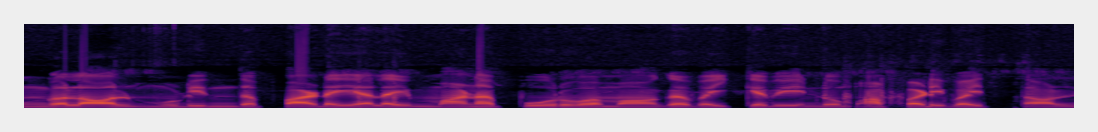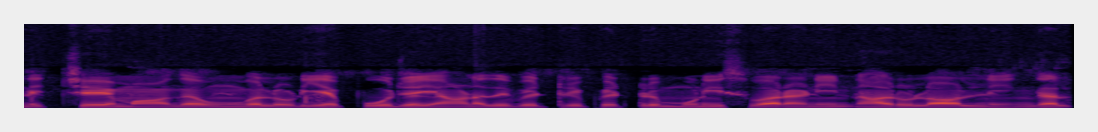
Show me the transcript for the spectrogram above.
உங்களால் முடிந்த படையலை மனப்பூர்வமாக வைக்க வேண்டும். அப்படி வைத்தால் நிச்சயமாக உங்களுடைய பூஜையானது வெற்றி பெற்று முனீஸ்வரனின் அருளால் நீங்கள்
